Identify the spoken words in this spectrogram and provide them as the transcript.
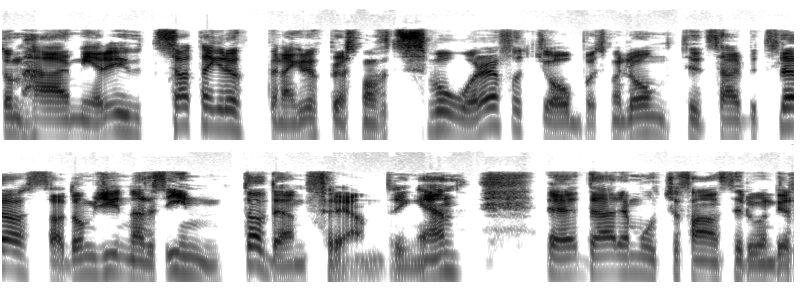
de här mer utsatta grupperna, grupperna som har fått svårare fått jobb och som är långtidsarbetslösa. De gynnades inte av den förändringen. Eh, däremot så fanns det då en del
